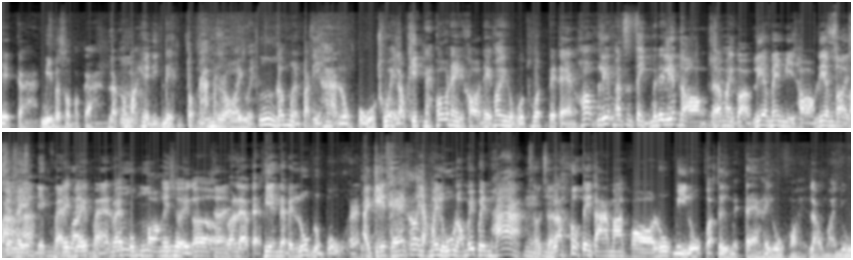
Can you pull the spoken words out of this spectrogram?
เหตุการณ์มีประสบการณ์ แล้วก็มาเห็นอีกเด็กตกน้ำมันลอยเว้ยอืมก็เหมือนปาฏิหาริย์หลวงปู่ช่วยเราคิดนะเพราะว่าในคอเด็กห้อยหลวงปู่ทวดไปแต่งห้อมเลี่ยมพลาสติกไม่ได้เลี่ยมทองสมัยก่อนเลี่ยมไม่มีทองเลี่ยมซอยบางเสลดๆเด็กแขวนเด็กไว้ๆแขวนไว้อืมคุ้มครองเฉยๆก็ก็ใช่ก็แล้วแต่เพียงแต่เป็นรูปหลวงปู่แค่นั้นไอ้เก๋แท้ก็ยังไม่รู้เราไม่เป็นพระเข้าใจ เราติดตามมาพอลูกมีลูกก็ซื้อไม่แต่ให้ลูกห้อย เรามาอยู่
